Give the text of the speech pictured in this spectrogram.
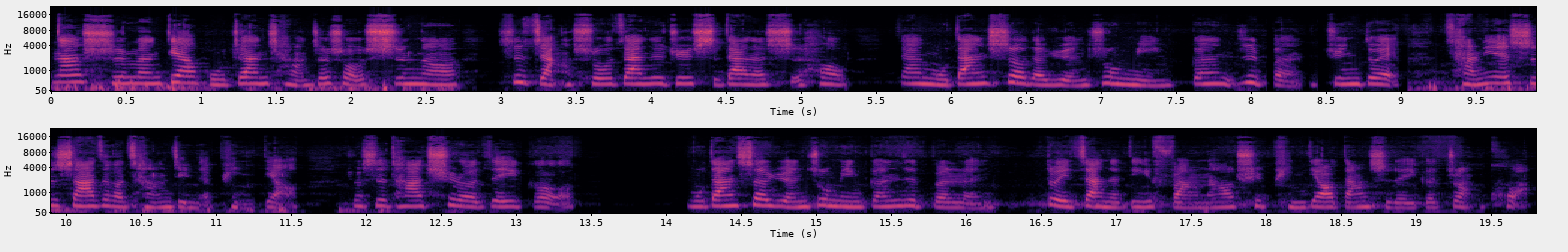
那《石门吊古战场》这首诗呢？是讲说，在日据时代的时候，在牡丹社的原住民跟日本军队惨烈厮杀这个场景的凭吊，就是他去了这个牡丹社原住民跟日本人对战的地方，然后去凭吊当时的一个状况。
